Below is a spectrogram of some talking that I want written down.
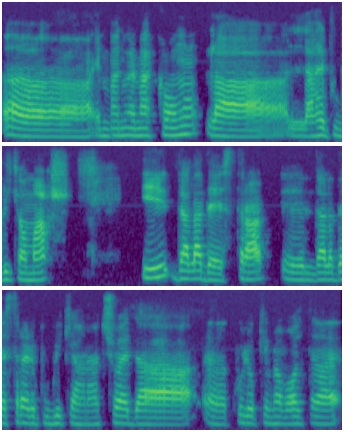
uh, Emmanuel Macron, la, la Repubblica En Marche, e dalla destra, eh, dalla destra repubblicana, cioè da eh, quello che una volta,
